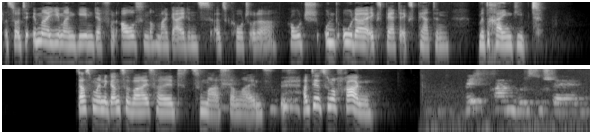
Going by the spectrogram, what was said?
es sollte immer jemanden geben, der von außen nochmal Guidance als Coach oder Coach und oder Experte, Expertin mit reingibt. Das ist meine ganze Weisheit zu Masterminds. Habt ihr dazu noch Fragen? Welche Fragen würdest du stellen,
